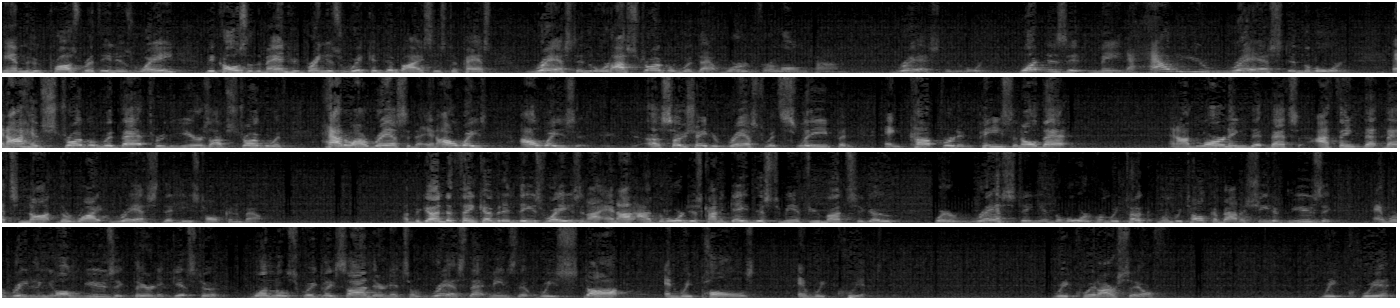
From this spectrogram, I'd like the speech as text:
him who prospereth in his way, because of the man who bringeth wicked devices to pass. Rest in the Lord. I struggled with that word for a long time. Rest in the Lord. What does it mean? How do you rest in the Lord? And I have struggled with that through the years. I've struggled with how do I rest, and, and always, always associated rest with sleep and, and comfort and peace and all that. And I'm learning that that's, I think that that's not the right rest that he's talking about. I've begun to think of it in these ways, and, I, and I, I, the Lord just kind of gave this to me a few months ago, where resting in the Lord, when we, took, when we talk about a sheet of music and we're reading along music there and it gets to one little squiggly sign there and it's a rest, that means that we stop and we pause and we quit. We quit ourselves we quit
